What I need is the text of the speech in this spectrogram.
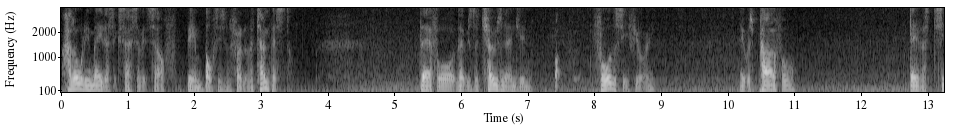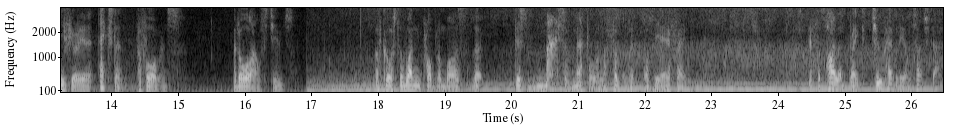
had already made a success of itself being bolted to the front of the Tempest. Therefore, that was the chosen engine for the Sea Fury. It was powerful, gave the Sea Fury an excellent performance at all altitudes. Of course, the one problem was that this mass of metal on the front of the, of the airframe if the pilot braked too heavily on touchdown,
